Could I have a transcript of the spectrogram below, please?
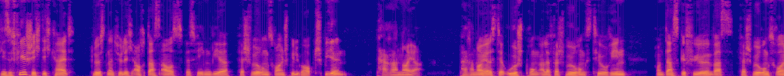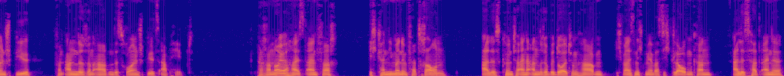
Diese Vielschichtigkeit löst natürlich auch das aus, weswegen wir Verschwörungsrollenspiel überhaupt spielen. Paranoia. Paranoia ist der Ursprung aller Verschwörungstheorien und das Gefühl, was Verschwörungsrollenspiel von anderen Arten des Rollenspiels abhebt. Paranoia heißt einfach, ich kann niemandem vertrauen, alles könnte eine andere Bedeutung haben, ich weiß nicht mehr, was ich glauben kann, alles hat eine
